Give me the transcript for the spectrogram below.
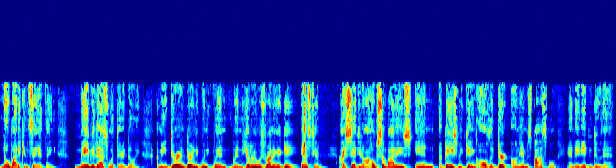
nobody can say a thing. Maybe that's what they're doing. I mean, during during when when when Hillary was running against him, I said, you know, I hope somebody's in a basement getting all the dirt on him as possible, and they didn't do that.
